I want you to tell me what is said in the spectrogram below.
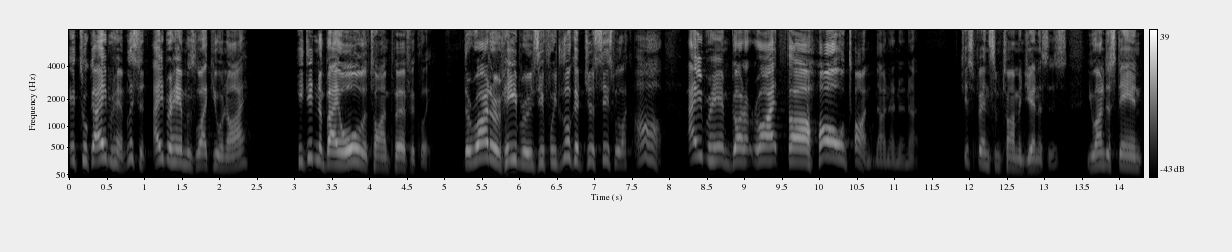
It took Abraham. Listen, Abraham was like you and I. He didn't obey all the time perfectly. The writer of Hebrews, if we look at just this, we're like, oh, Abraham got it right the whole time. No, no, no, no. Just spend some time in Genesis. You understand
